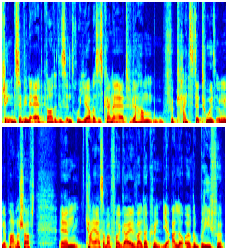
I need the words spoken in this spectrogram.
Klingt ein bisschen wie eine Ad gerade, dieses Intro hier, aber es ist keine Ad. Wir haben für keins der Tools irgendwie eine Partnerschaft. Ähm, Kaya ist aber voll geil, weil da könnt ihr alle eure Briefe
